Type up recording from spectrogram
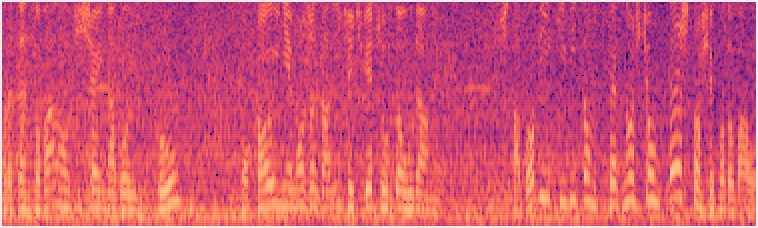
prezentowaną dzisiaj na boisku spokojnie może zaliczyć wieczór do udanych. Sztabowi i kibicom z pewnością też to się podobało.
